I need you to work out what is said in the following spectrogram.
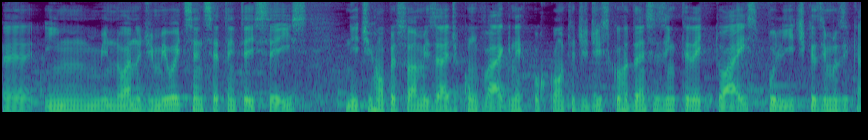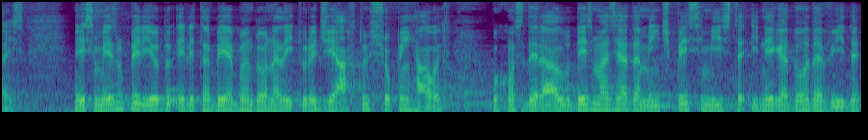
É, em, no ano de 1876, Nietzsche rompe sua amizade com Wagner por conta de discordâncias intelectuais, políticas e musicais. Nesse mesmo período, ele também abandona a leitura de Arthur Schopenhauer por considerá-lo demasiadamente pessimista e negador da vida,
